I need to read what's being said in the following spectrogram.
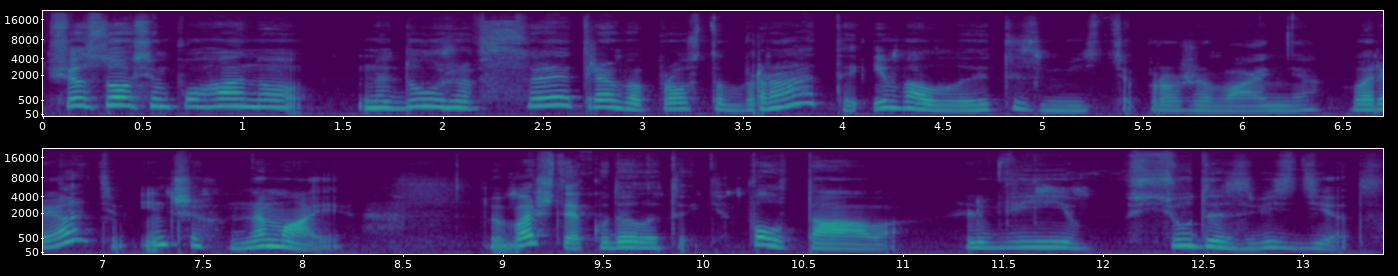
Що зовсім погано, не дуже все треба просто брати і валити з місця проживання. Варіантів інших немає. Ви бачите, куди летить? Полтава, Львів, всюди звіздець.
